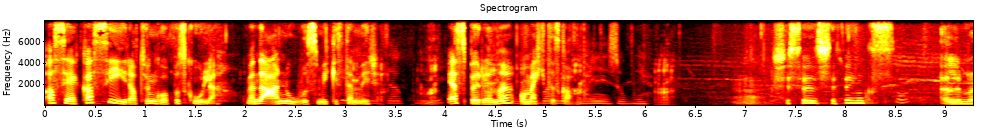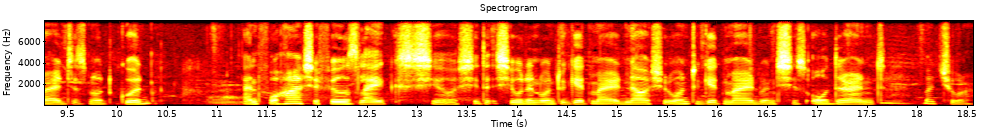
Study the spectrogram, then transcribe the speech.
Aseka sier at hun går på skole, men det er noe som ikke stemmer. Jeg spør henne om ekteskap. She says she thinks marriage is not good. And for her, she feels like she she she wouldn't want to get married now. She would want to get married when she's older and mature.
